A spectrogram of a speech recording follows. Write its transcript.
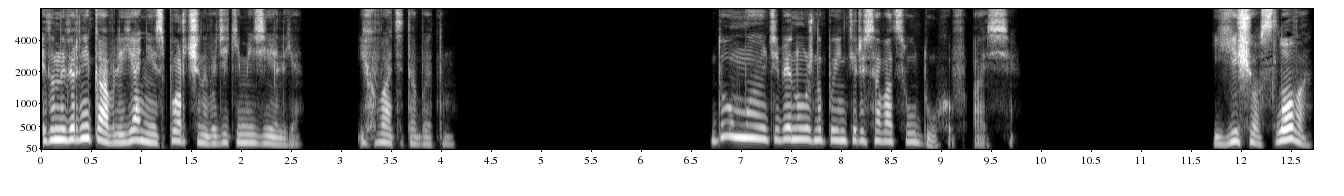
Это наверняка влияние испорченного дикими зелья. И хватит об этом. Думаю, тебе нужно поинтересоваться у духов, Асси. Еще слово,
